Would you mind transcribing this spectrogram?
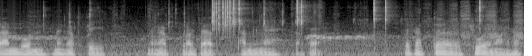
ด้านบนนะครับปีกนะครับ เราจะทำยังไงแล้วก็ใช้คัตเตอร์ช่วยหน่อยครับ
